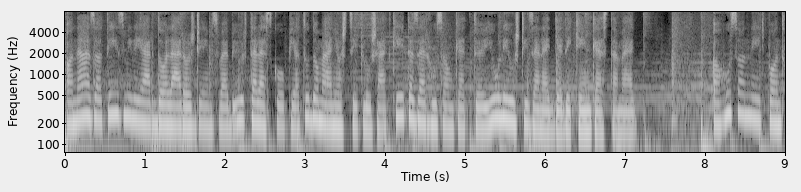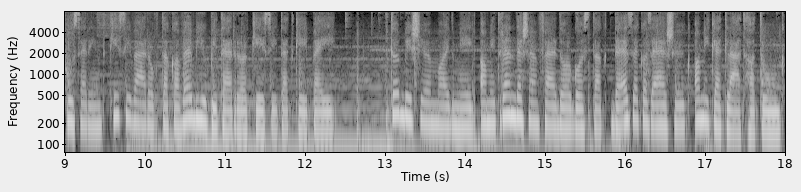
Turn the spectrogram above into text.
A NASA 10 milliárd dolláros James Webb űrteleszkópja tudományos ciklusát 2022. július 11-én kezdte meg. A 24.20 szerint kiszivárogtak a Webb Jupiterről készített képei. Több is jön majd még, amit rendesen feldolgoztak, de ezek az elsők, amiket láthatunk.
